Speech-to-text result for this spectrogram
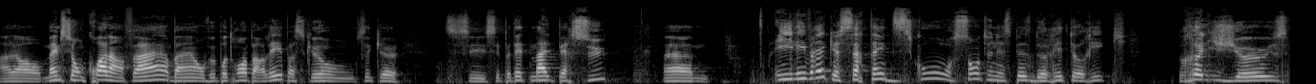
Alors, même si on croit à l'enfer, ben, on ne veut pas trop en parler parce qu'on sait que c'est peut-être mal perçu. Euh, et il est vrai que certains discours sont une espèce de rhétorique religieuse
